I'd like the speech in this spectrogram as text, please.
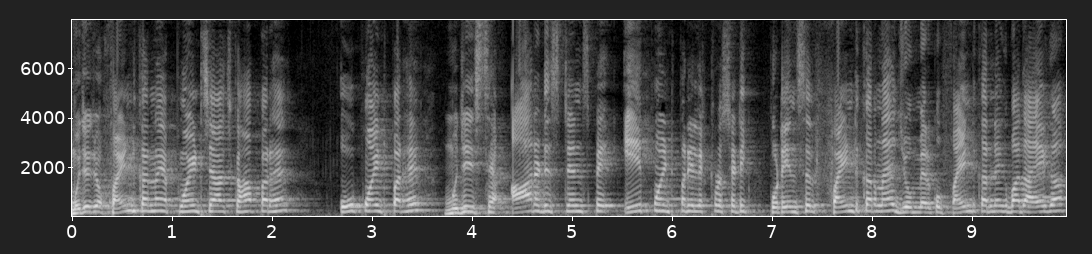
मुझे जो फाइंड करना है पॉइंट चार्ज कहाँ पर है? ओ पॉइंट पर है। मुझे इससे आर डिस्टेंस पे ए पॉइंट पर इलेक्ट्रोस्टैटिक पोटेंशियल फाइंड करना है। जो मेरे को फाइंड करने के बाद आएगा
